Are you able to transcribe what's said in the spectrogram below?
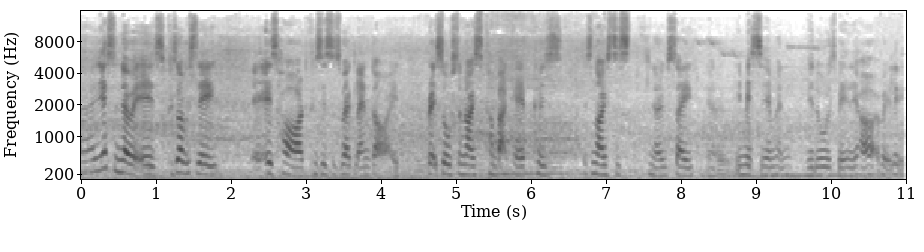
Uh, yes and no, it is, because obviously it is hard because this is where Glenn died. But it's also nice to come back here because it's nice to, you know, say you, know, you miss him and he'll always be in your heart, really.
